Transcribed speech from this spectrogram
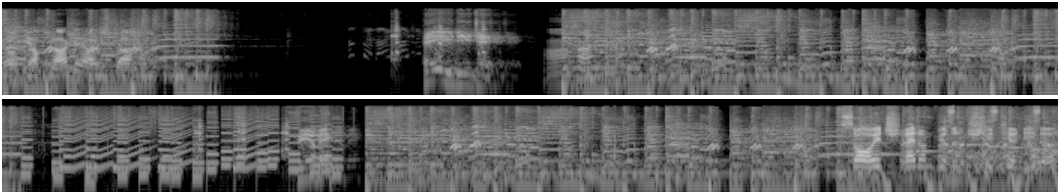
Ja, die Ablage, alles klar. Hey DJ. Aha. So, jetzt schreddern wir den Shit hier nieder.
